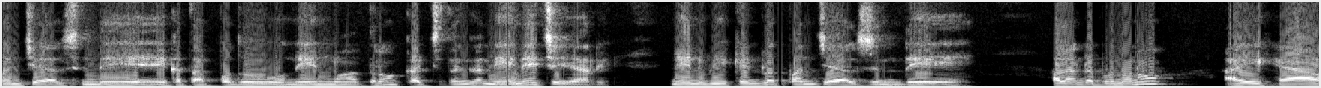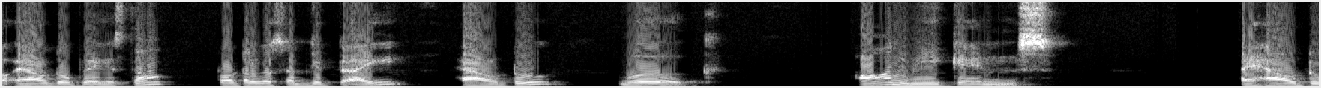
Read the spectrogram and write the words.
పనిచేయాల్సిందే ఇక తప్పదు. నేను మాత్రం ఖచ్చితంగా నేనే చేయాలి. నేను వీకెండ్లో పనిచేయాల్సిందే పని చేయాల్సిందే. అలాంటప్పుడు మనం ఐ హ్యావ్ హ్యావ్ టు ఉపయోగిస్తాం. టోటల్గా subject I have to work on weekends I have to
